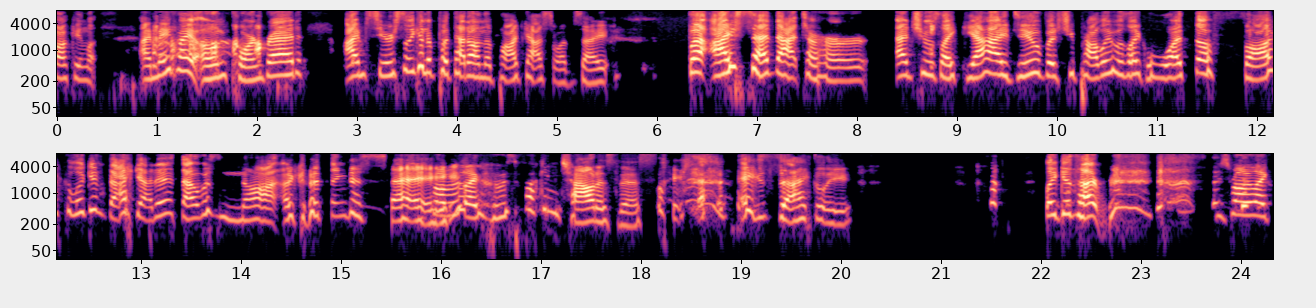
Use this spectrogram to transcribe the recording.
fucking love. I made my own cornbread. I'm seriously gonna put that on the podcast website. But I said that to her, and she was like, "Yeah, I do." But she probably was like, "What the fuck?" Looking back at it, that was not a good thing to say. Probably like, whose fucking child is this? Exactly. Like, is that? she's probably like,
